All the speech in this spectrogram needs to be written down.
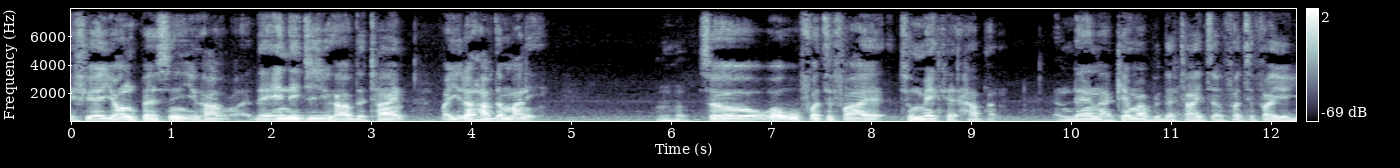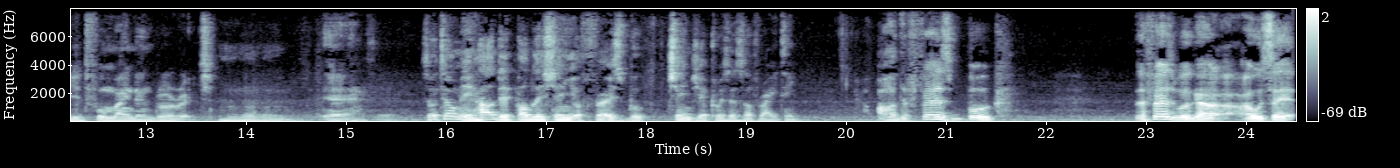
if you're a young person, you have the energy, you have the time, but you don't have the money. Mhm. So what will fortify it to make it happen? And then I came up with the title, Fortify Your Youthful Mind and Grow Rich. Mhm. Yeah. So tell me, how did publishing your first book change your process of writing? Oh, the first book. The first book, I, I would say,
